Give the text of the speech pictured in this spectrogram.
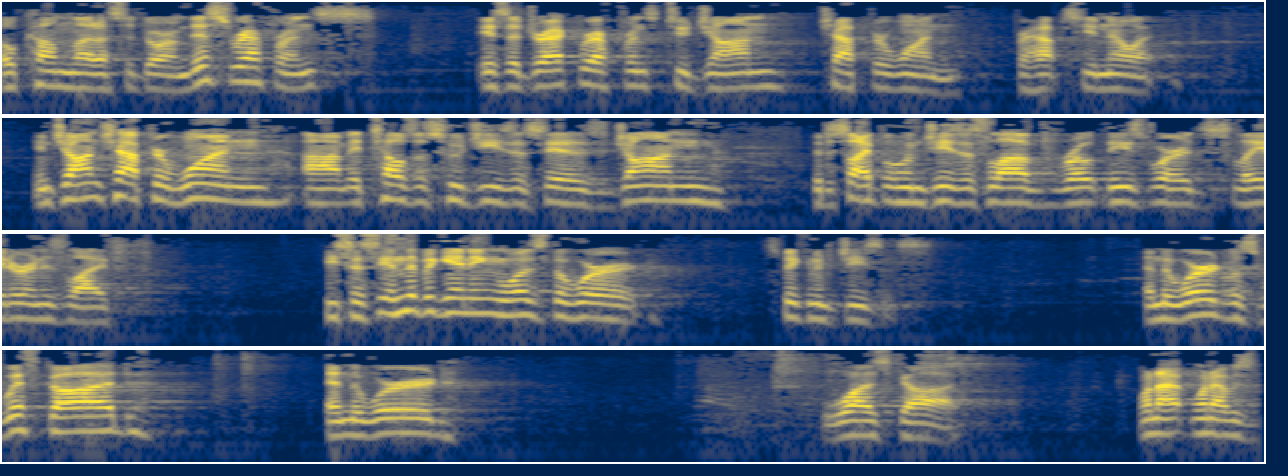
O come, let us adore him. This reference is a direct reference to John chapter 1. Perhaps you know it. In John chapter 1, um, it tells us who Jesus is. John, the disciple whom Jesus loved, wrote these words later in his life. He says, In the beginning was the Word, speaking of Jesus. And the Word was with God, and the Word was God. When I, when I was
